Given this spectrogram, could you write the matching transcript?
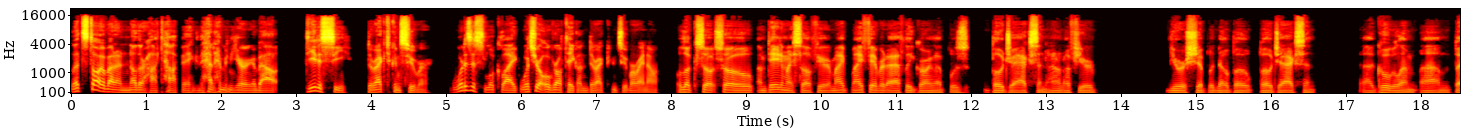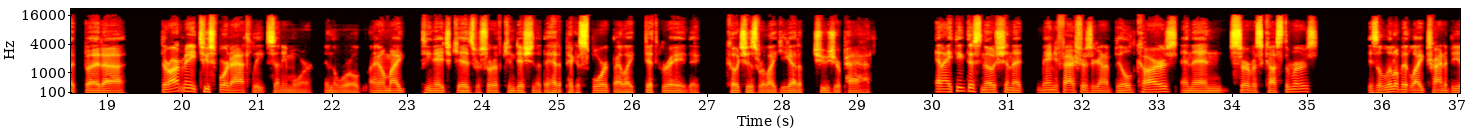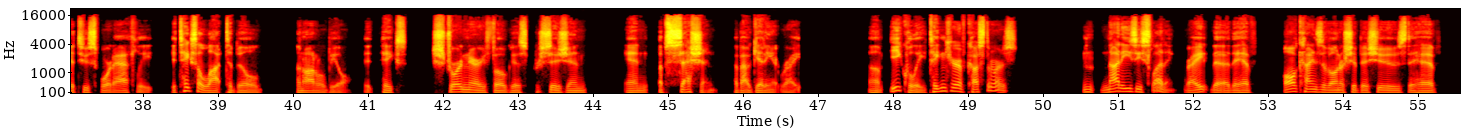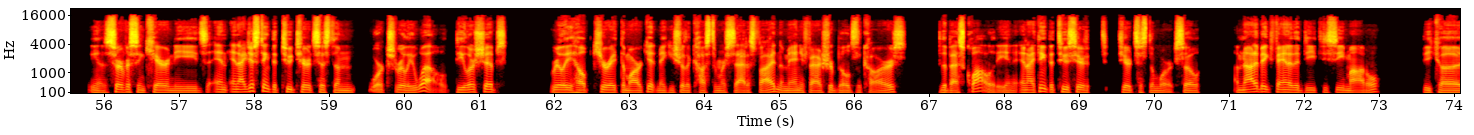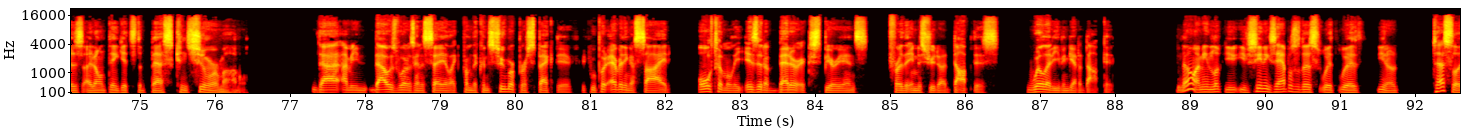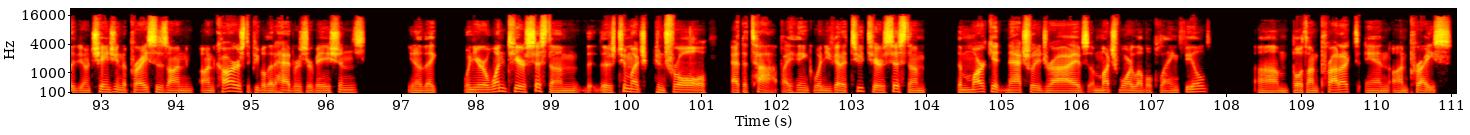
Let's talk about another hot topic that I've been hearing about D2C, direct to consumer. What does this look like? What's your overall take on direct to consumer right now? Well, look, so so I'm dating myself here. My my favorite athlete growing up was Bo Jackson. I don't know if your viewership would know Bo Bo Jackson uh, Google him. Um, but but uh, there aren't many two sport athletes anymore in the world. I know my teenage kids were sort of conditioned that they had to pick a sport by like fifth grade. The coaches were like, you got to choose your path. And I think this notion that manufacturers are going to build cars and then service customers is a little bit like trying to be a two sport athlete. It takes a lot to build an automobile. It takes extraordinary focus, precision, and obsession about getting it right. Um, equally, taking care of customers, n- not easy sledding, right? The, they have all kinds of ownership issues. They have, you know, service and care needs, and and I just think the two tiered system works really well. Dealerships really help curate the market, making sure the customer's satisfied, and the manufacturer builds the cars to the best quality. And and I think the two tiered system works. So I'm not a big fan of the DTC model because I don't think it's the best consumer model that i mean that was what i was going to say like from the consumer perspective if we put everything aside ultimately is it a better experience for the industry to adopt this? Will it even get adopted? No i mean look you, you've seen examples of this with with you know tesla you know changing the prices on on cars to people that had reservations. You know like when you're a one tier system th- there's too much control at the top. I think when you've got a two tier system the market naturally drives a much more level playing field, um, both on product and on price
